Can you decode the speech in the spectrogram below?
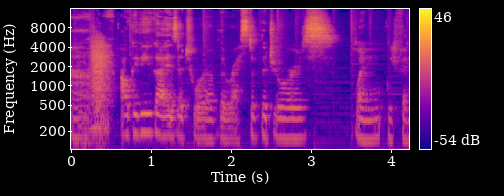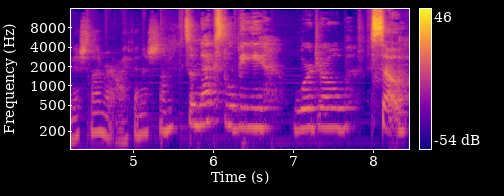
Um, I'll give you guys a tour of the rest of the drawers when we finish them or I finish them. So next will be wardrobe. So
